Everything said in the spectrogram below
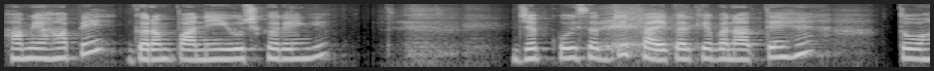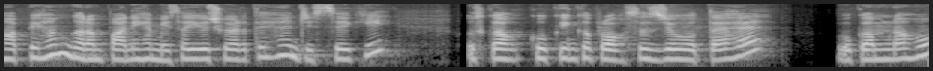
हम यहाँ पे गर्म पानी यूज़ करेंगे। जब कोई सब्ज़ी फ्राई करके बनाते हैं तो वहाँ पे हम गर्म पानी हमेशा यूज़ करते हैं, जिससे कि उसका कुकिंग का प्रोसेस जो होता है, वो कम ना हो।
